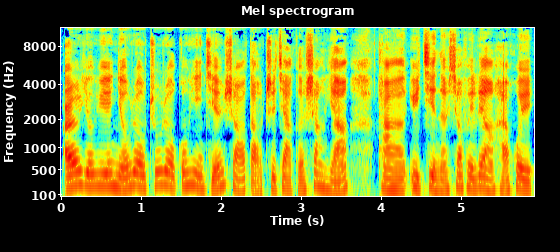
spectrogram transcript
而由于牛肉、猪肉供应减少，导致价格上扬。他预计呢，消费量还会。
